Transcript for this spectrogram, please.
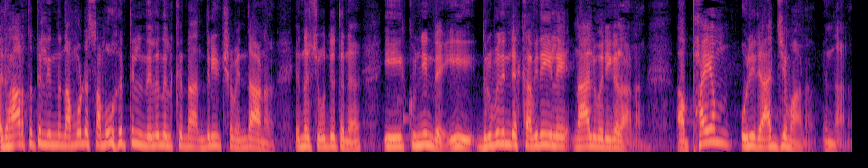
യഥാർത്ഥത്തിൽ ഇന്ന് നമ്മുടെ സമൂഹത്തിൽ നിലനിൽക്കുന്ന അന്തരീക്ഷം എന്താണ് എന്ന ചോദ്യത്തിന് ഈ കുഞ്ഞിന്റെ ഈ ധ്രുപദിന്റെ കവിതയിലെ നാല് വരികളാണ്. ഭയം ഒരു രാജ്യമാണ് എന്നാണ്.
